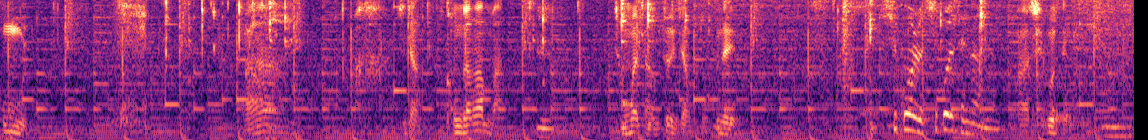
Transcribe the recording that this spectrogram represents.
국물. 아, 아, 진짜 건강한 맛. 음. 정말 자극적이지 않고 근데 시골 시골 생각나. 아 시골 생 음,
